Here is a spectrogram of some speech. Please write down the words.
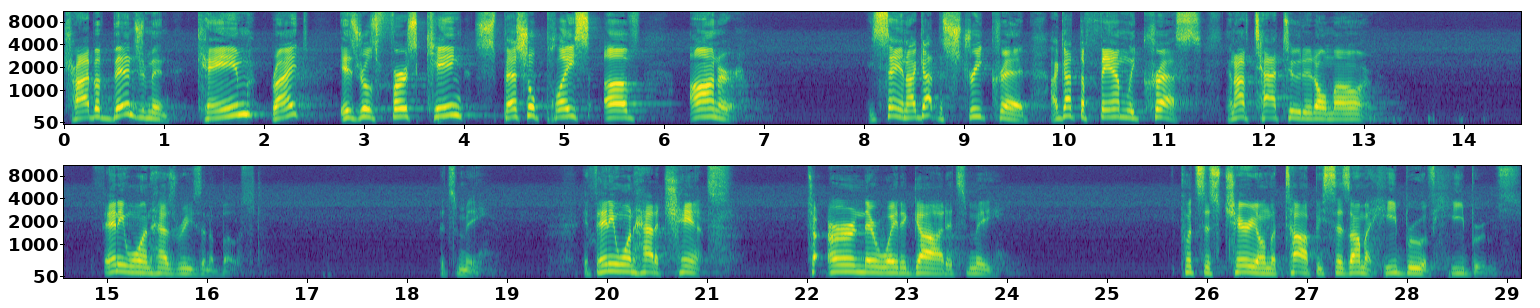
Tribe of Benjamin came, right? Israel's first king, special place of honor. He's saying, I got the street cred, I got the family crest, and I've tattooed it on my arm. If anyone has reason to boast, it's me. If anyone had a chance to earn their way to God, it's me. He puts this cherry on the top. He says, I'm a Hebrew of Hebrews.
